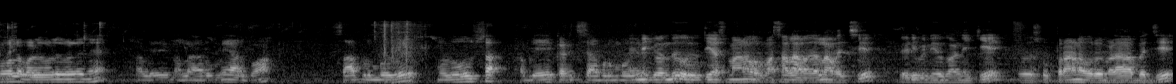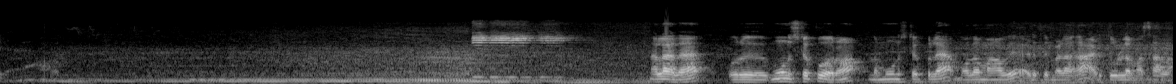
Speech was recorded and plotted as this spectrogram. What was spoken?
போல வலு வலுன்னு அப்படியே நல்லா அருமையாக இருக்கும். சாப்பிடும்போது முழுசாக அப்படியே கடிச்சு சாப்பிடும்போது இன்றைக்கி வந்து ஒரு வித்தியாசமான ஒரு மசாலா இதெல்லாம் வச்சு ரெடி பண்ணியிருக்கோம் இன்றைக்கி ஒரு சூப்பரான ஒரு மிளகா பஜ்ஜி. நல்லா அதை ஒரு மூணு ஸ்டெப்பு வரும். இந்த மூணு ஸ்டெப்பில் முத மாவு அடுத்து மிளகா அடுத்து உள்ள மசாலா.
